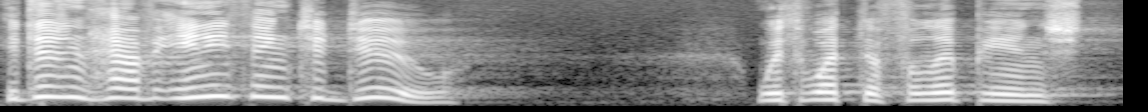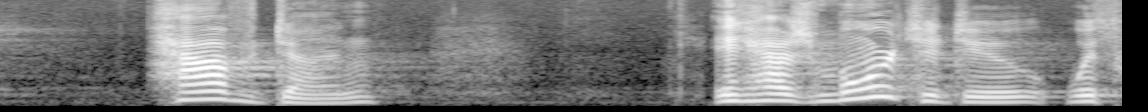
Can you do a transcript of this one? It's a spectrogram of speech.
It doesn't have anything to do with what the Philippians have done it has more to do with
